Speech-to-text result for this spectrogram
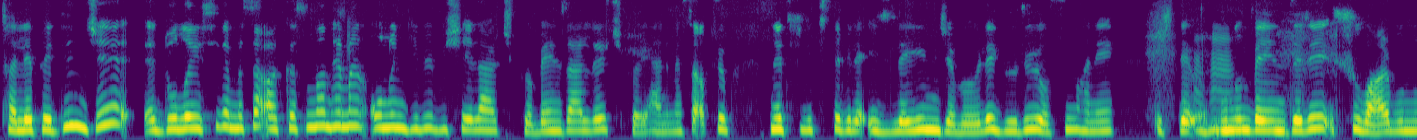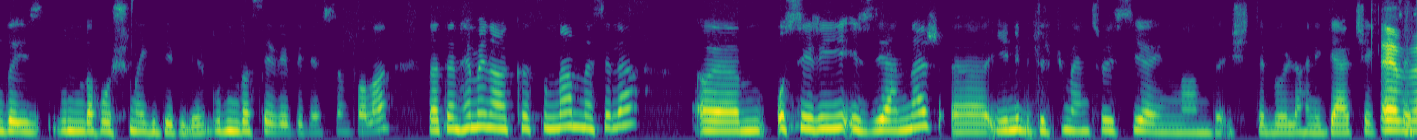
talep edince e, dolayısıyla mesela arkasından hemen onun gibi bir şeyler çıkıyor benzerleri çıkıyor yani mesela atıyorum Netflix'te bile izleyince böyle görüyorsun hani işte Hı hı. bunun benzeri şu var bunu da iz- bunun da hoşuna gidebilir bunu da sevebilirsin falan zaten hemen arkasından mesela Eee, o seriyi izleyenler eee, yeni bir dokümenterisi yayınlandı işte böyle hani gerçek ses Evet.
